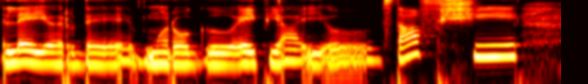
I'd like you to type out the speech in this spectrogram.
layer de, mă rog, API stuff și Uh,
